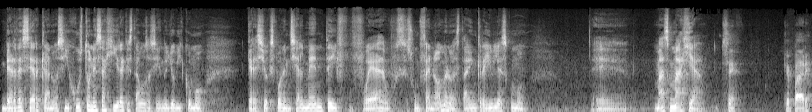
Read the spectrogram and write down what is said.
ver de cerca, ¿no? Si justo en esa gira que estábamos haciendo yo vi cómo creció exponencialmente y fue es un fenómeno, está increíble, es como eh, más magia. Sí, qué padre.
